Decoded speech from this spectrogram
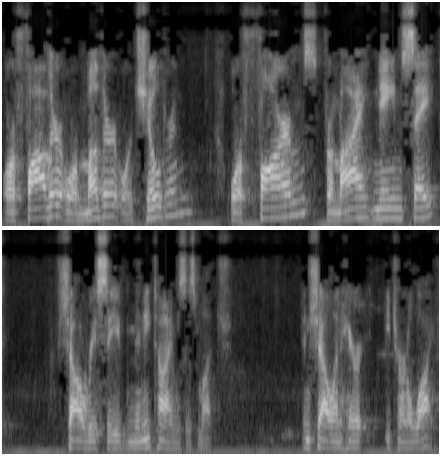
or father or mother or children or farms for my name's sake shall receive many times as much and shall inherit eternal life.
